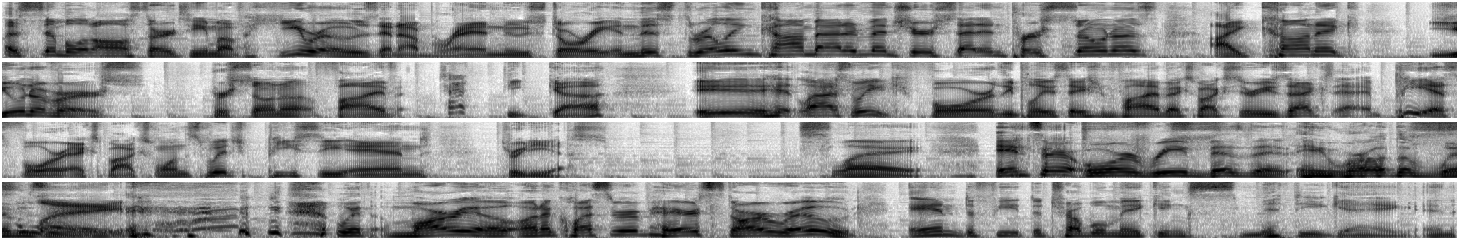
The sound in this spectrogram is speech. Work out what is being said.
Assemble an all star team of heroes and a brand new story in this thrilling combat adventure set in Persona's iconic universe. Persona 5 Tactica. It hit last week for the PlayStation 5, Xbox Series X, eh, PS4, Xbox One, Switch, PC, and 3DS. Slay. Enter or revisit a world of whimsy with Mario on a quest to repair Star Road and defeat the troublemaking Smithy Gang in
